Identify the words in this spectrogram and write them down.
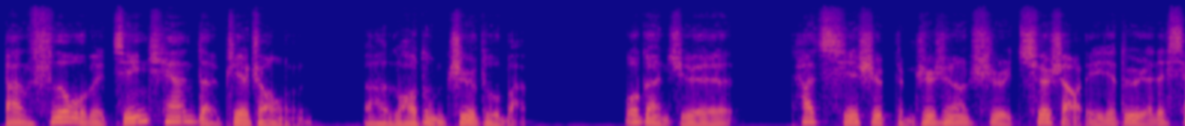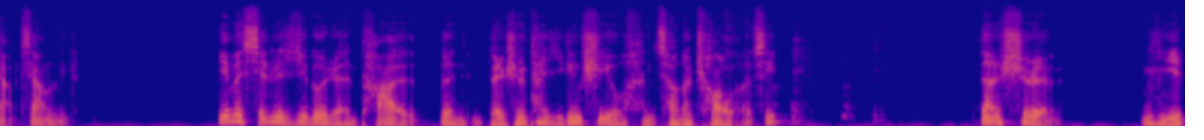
反思我们今天的这种呃劳动制度吧，我感觉它其实本质上是缺少了一些对人的想象力，因为其实一个人他本本身他一定是有很强的创造性，但是。你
